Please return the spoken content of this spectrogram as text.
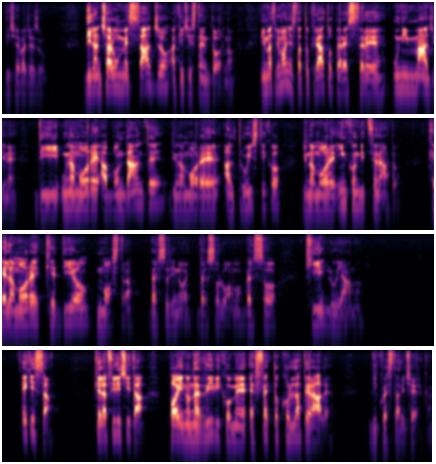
diceva Gesù. Di lanciare un messaggio a chi ci sta intorno. Il matrimonio è stato creato per essere un'immagine di un amore abbondante, di un amore altruistico, di un amore incondizionato, che è l'amore che Dio mostra verso di noi, verso l'uomo, verso chi lui ama. E chissà che la felicità poi non arrivi come effetto collaterale di questa ricerca.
